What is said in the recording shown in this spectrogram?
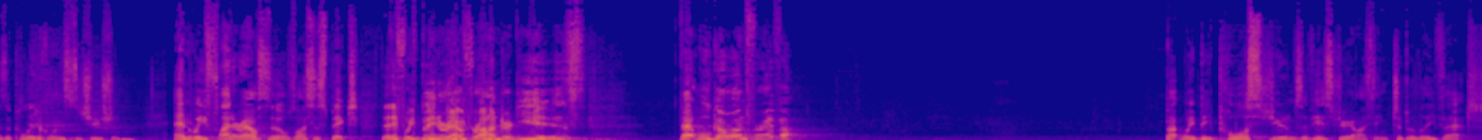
as a political institution. And we flatter ourselves, I suspect, that if we've been around for 100 years, that will go on forever. But we'd be poor students of history, I think, to believe that.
